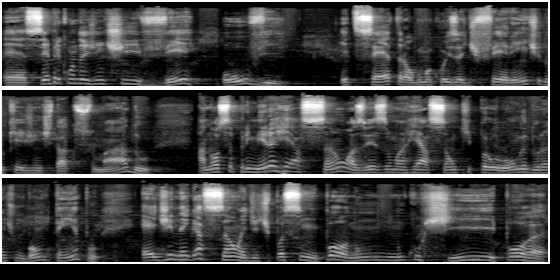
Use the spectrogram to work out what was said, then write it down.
É, sempre quando a gente vê, ouve, etc., alguma coisa diferente do que a gente está acostumado, a nossa primeira reação, às vezes uma reação que prolonga durante um bom tempo, é de negação, é de tipo assim, pô, não, não curti, porra,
